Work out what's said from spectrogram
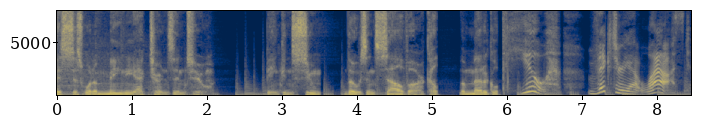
This is what a maniac turns into. Being consumed. Those in Salva are called the medical. You, victory at last.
